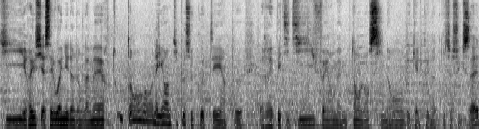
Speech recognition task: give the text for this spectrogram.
qui réussit à s'éloigner d'un de la mer tout en ayant un petit peu ce côté un peu répétitif et en même temps lancinant de quelques notes qui se succèdent.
